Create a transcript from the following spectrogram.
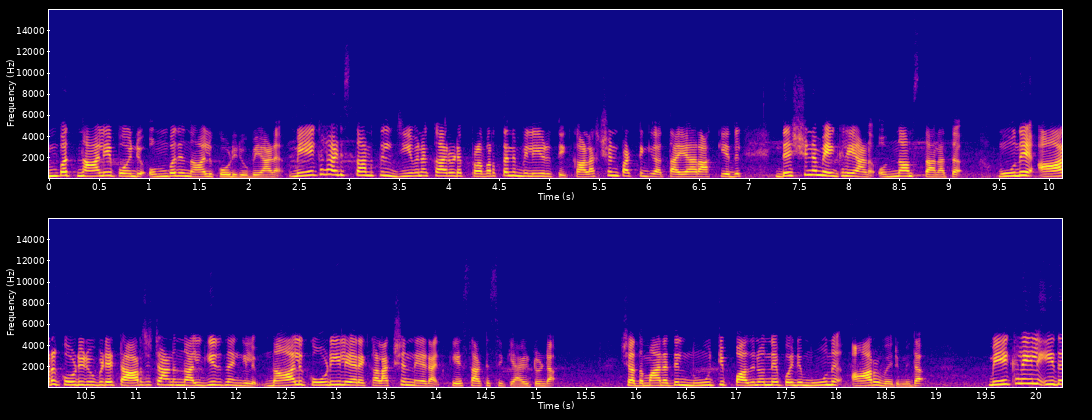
എൺപത്തിനാല് പോയിന്റ് ഒമ്പത് നാല് കോടി രൂപയാണ്. മേഖലാടിസ്ഥാനത്തിൽ ജീവനക്കാരുടെ പ്രവർത്തനം വിലയിരുത്തി കളക്ഷൻ പട്ടിക തയ്യാറാക്കിയതിൽ ദക്ഷിണ മേഖലയാണ് ഒന്നാം സ്ഥാനത്ത്. മൂന്ന് ആറ് കോടി രൂപയുടെ ടാർജറ്റാണ് നൽകിയിരുന്നെങ്കിലും നാല് കോടിയിലേറെ കളക്ഷൻ നേടാൻ കെ എസ് ആർ ടി സിക്ക് ആയിട്ടുണ്ട്. ശതമാനത്തിൽ നൂറ്റി പതിനൊന്ന് പോയിന്റ് മൂന്ന് ആറ് വരും ഇത്. മേഖലയിൽ ഇത്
